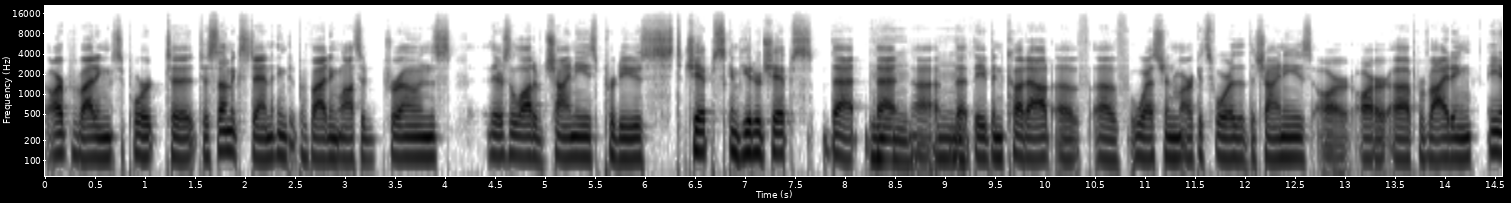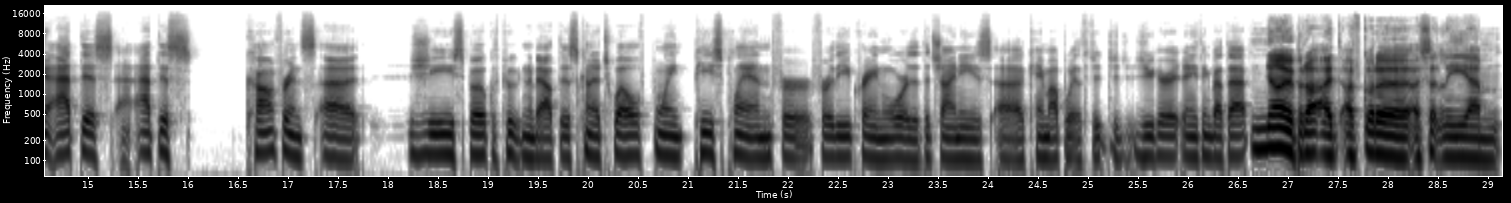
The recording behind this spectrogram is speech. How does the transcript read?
are providing support to to some extent. I think they're providing lots of drones. There's a lot of Chinese produced chips, computer chips that that mm, uh, mm. that they've been cut out of, of Western markets for that the Chinese are are uh, providing. You know, at this at this conference, uh, Xi spoke with Putin about this kind of 12 point peace plan for, for the Ukraine war that the Chinese uh, came up with. Did, did, did, you hear anything about that? No, but I, have got a, a certainly um,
